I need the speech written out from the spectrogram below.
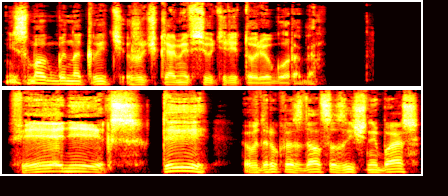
не смог бы накрыть жучками всю территорию города. «Феникс, ты!» Вдруг раздался зычный бас,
